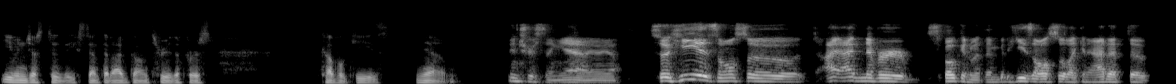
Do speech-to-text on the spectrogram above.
even just to the extent that I've gone through the first couple keys. Yeah. Interesting. Yeah, yeah, yeah. So he is also I, I've never spoken with him, but he's also like an adept of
